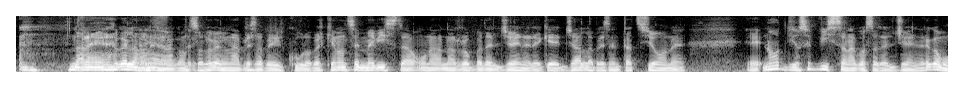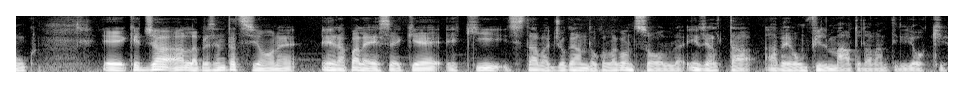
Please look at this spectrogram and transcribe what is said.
non è, quella non era una console, quella è una presa per il culo perché non si è mai vista una, una roba del genere che già alla presentazione... Eh, no, oddio, si è vista una cosa del genere comunque. Eh, che già alla presentazione era palese che chi stava giocando con la console in realtà aveva un filmato davanti agli occhi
